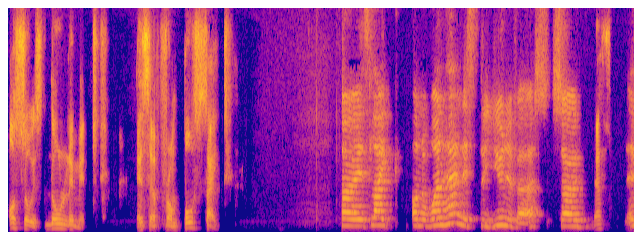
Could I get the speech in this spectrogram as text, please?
also is no limit. It's uh, from both sides. So it's like on the one hand, it's the universe. So Yes. uh,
